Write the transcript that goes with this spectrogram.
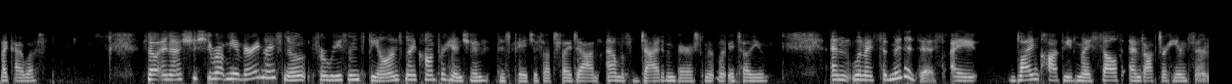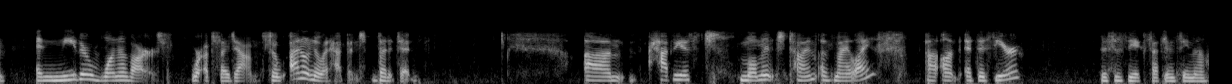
like I was. So, and actually she wrote me a very nice note, for reasons beyond my comprehension, this page is upside down. I almost died of embarrassment, let me tell you. And when I submitted this, I blind copied myself and Dr. Hanson, and neither one of ours were upside down. So I don't know what happened, but it did. um, happiest moment time of my life uh, on, at this year, this is the acceptance email.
